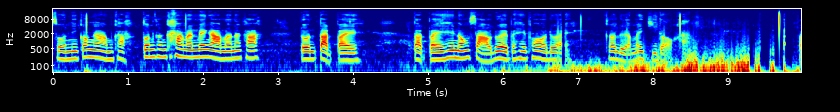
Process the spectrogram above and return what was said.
โซนนี้ก็งามค่ะ ต้นข้างๆนั้นไม่งามแล้วนะคะ โดนตัดไป ตัดไปให้น้องสาวด้วยไปให้พ่อด้วย ก็เหลือไม่กี่ดอกค่ะ ไป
